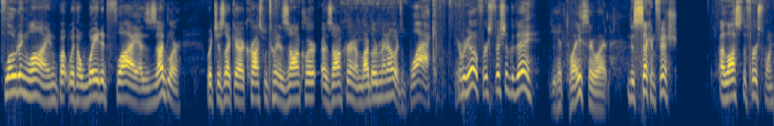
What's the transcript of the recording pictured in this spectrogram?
floating line, but with a weighted fly, a Zudler, which is like a cross between a Zonkler, a Zonker and a Muddler minnow. It's black. Here we go, first fish of the day. You hit twice or what? The second fish. I lost the first one.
